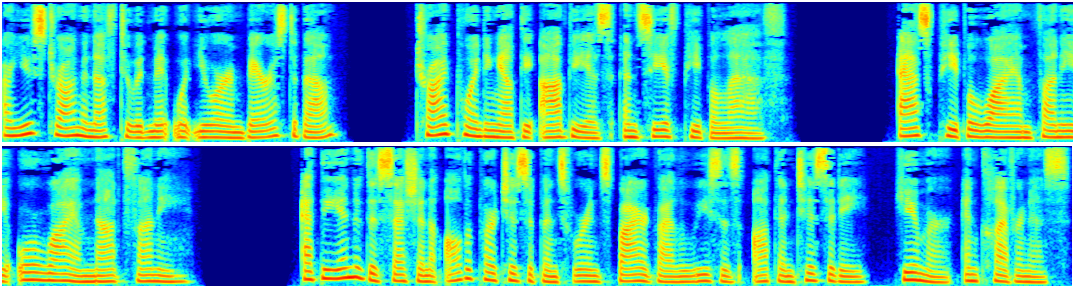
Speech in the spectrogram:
Are you strong enough to admit what you are embarrassed about? Try pointing out the obvious and see if people laugh. Ask people why I'm funny or why I'm not funny. At the end of the session, all the participants were inspired by Luisa's authenticity, humor, and cleverness.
